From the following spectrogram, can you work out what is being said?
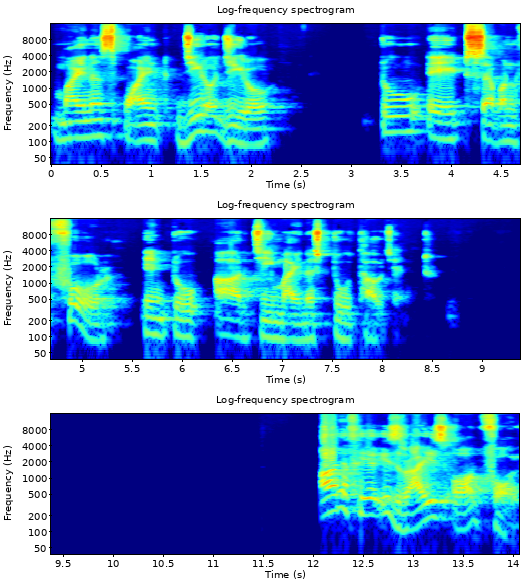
minus 0.002874 into Rg minus 2000. RF here is rise or fall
